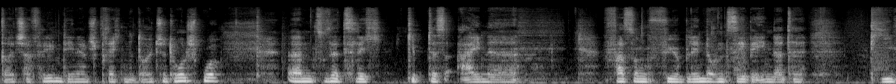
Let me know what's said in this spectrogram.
deutscher Film, den entsprechende deutsche Tonspur. Ähm, zusätzlich gibt es eine Fassung für Blinde und Sehbehinderte, die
